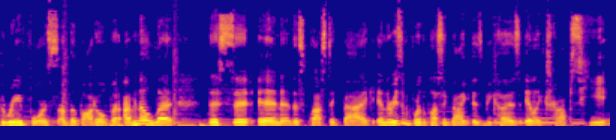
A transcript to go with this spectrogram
three-fourths of the bottle, but I'm gonna let this sit in this plastic bag. And the reason for the plastic bag is because it like traps heat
